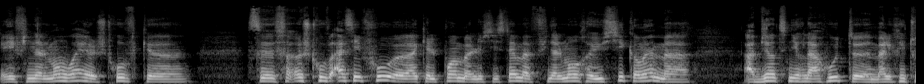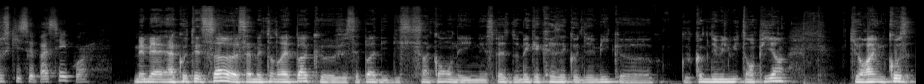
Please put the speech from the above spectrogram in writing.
Et finalement, ouais, je trouve que je trouve assez fou euh, à quel point bah, le système a finalement réussi quand même à, bien tenir la route euh, malgré tout ce qui s'est passé, quoi. Mais, mais à côté de ça, euh, ça m'étonnerait pas que, je sais pas, d'ici 5 ans, on ait une espèce de méga crise économique comme 2008 Empire, qui aura une cause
